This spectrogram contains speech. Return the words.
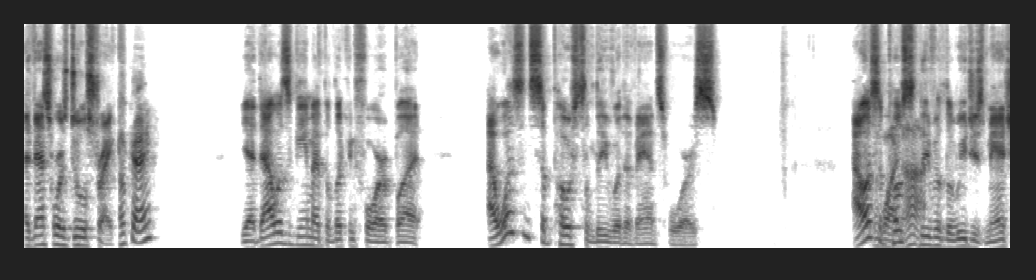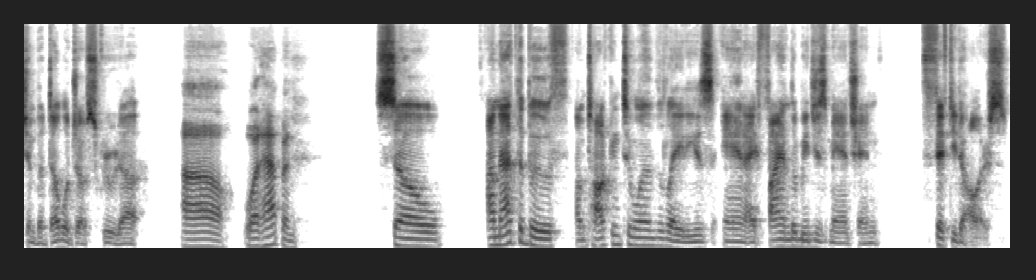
Advance Wars Dual Strike. Okay yeah, that was a game I've been looking for, but I wasn't supposed to leave with Advance Wars. I was supposed to leave with Luigi's Mansion, but Double Jump screwed up. Oh, what happened? So I'm at the booth. I'm talking to one of the ladies, and I find Luigi's Mansion, fifty dollars.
